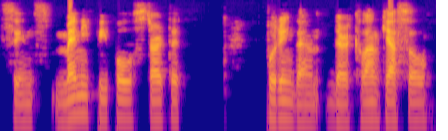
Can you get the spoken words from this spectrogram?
since many people started putting them, their clan castle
